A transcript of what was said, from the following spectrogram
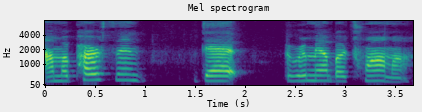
I'm a person that remember trauma.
